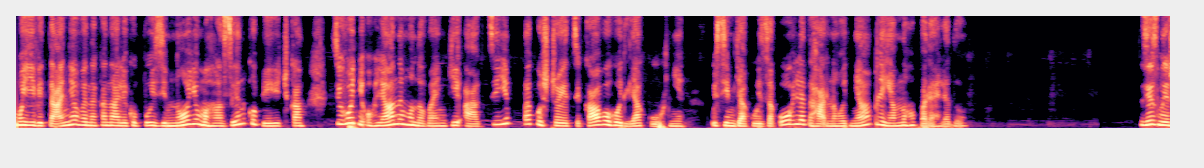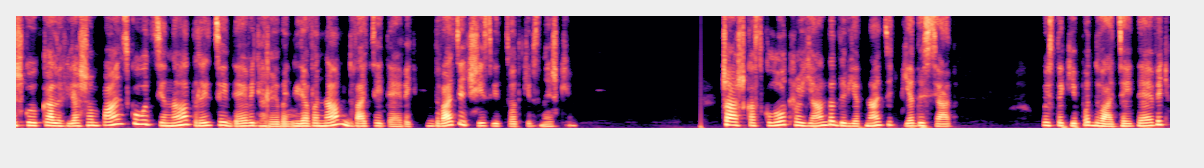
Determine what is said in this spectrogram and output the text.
Мої вітання! Ви на каналі Купуй зі мною магазин Копієчка. Сьогодні оглянемо новенькі акції, також що є цікавого для кухні. Усім дякую за огляд, гарного дня, приємного перегляду. Зі знижкою келих для шампанського ціна 39 гривень, для вина 29, 26% знижки. Чашка скло троянда 19,50. Ось такі по 29,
